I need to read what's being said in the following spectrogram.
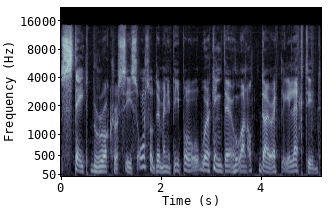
state bureaucracies. Also, there are many people working there who are not directly elected.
